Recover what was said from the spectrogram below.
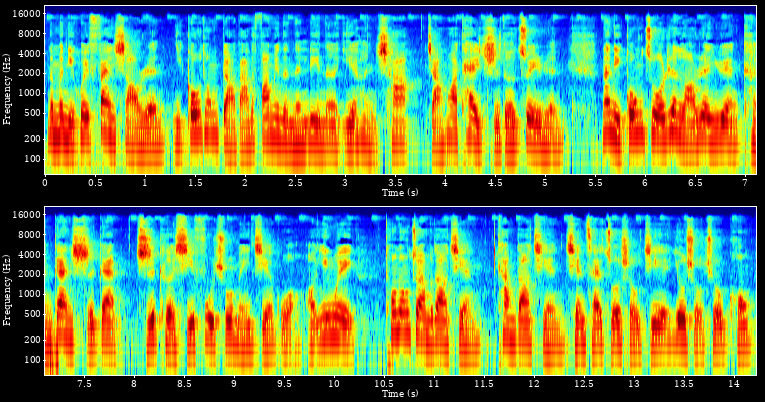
那么你会犯小人，你沟通表达的方面的能力呢也很差，讲话太直得罪人。那你工作任劳任怨、肯干实干，只可惜付出没结果哦，因为。通通赚不到钱，看不到钱，钱财左手接，右手就空，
